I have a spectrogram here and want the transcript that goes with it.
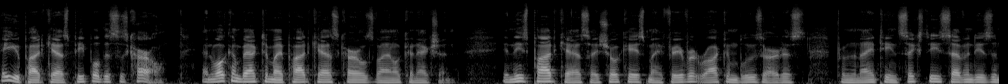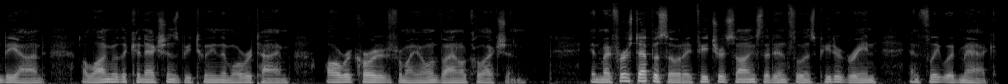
Hey, you podcast people, this is Carl, and welcome back to my podcast, Carl's Vinyl Connection. In these podcasts, I showcase my favorite rock and blues artists from the 1960s, 70s, and beyond, along with the connections between them over time, all recorded from my own vinyl collection. In my first episode, I featured songs that influenced Peter Green and Fleetwood Mac.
